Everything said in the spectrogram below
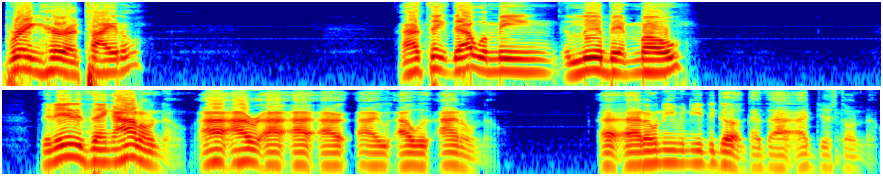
bring her a title. I think that would mean a little bit more than anything. I don't know. I I I I I I, was I don't know. I, I don't even need to go because I, I just don't know.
